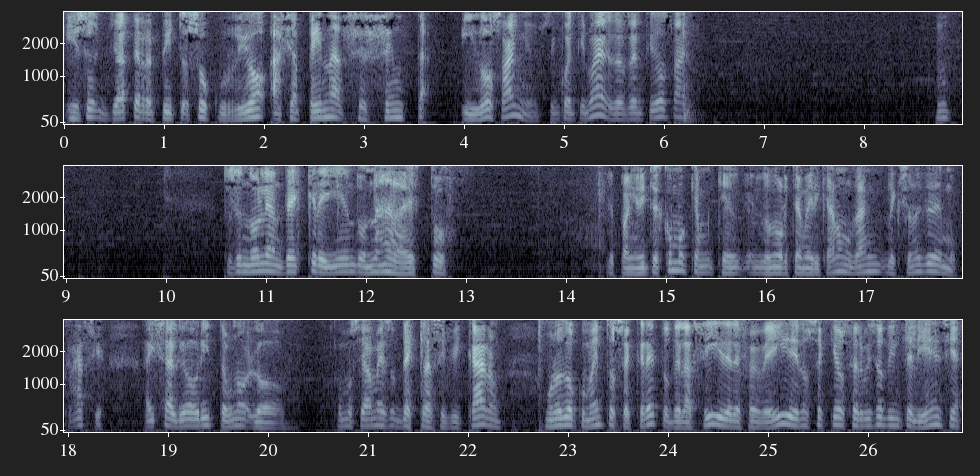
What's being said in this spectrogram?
Y eso, ya te repito, eso ocurrió hace apenas 62 años, 59, 62 años. ¿Mm? Entonces no le andes creyendo nada a esto españolitos. Es como que, los norteamericanos dan lecciones de democracia. Ahí salió ahorita uno, ¿cómo se llama eso? Desclasificaron unos documentos secretos de la CIA, del FBI, de no sé qué, servicios de inteligencia,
